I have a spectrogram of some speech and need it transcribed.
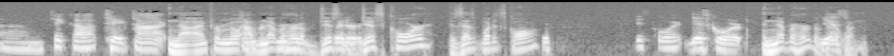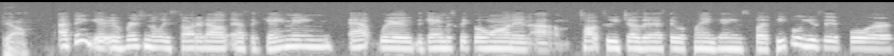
um, TikTok. TikTok. Now I'm familiar. I've never heard of Dis- Discord. Is that what it's called? Discord. Discord. I never heard of yes. that one. Yeah. I think it originally started out as a gaming app where the gamers could go on and um, talk to each other as they were playing games, but people use it for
